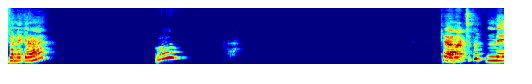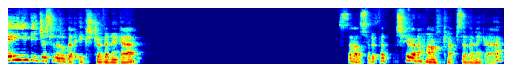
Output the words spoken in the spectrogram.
vinegar. Ooh. Okay, I'd like to put maybe just a little bit extra vinegar. So I'll sort of put two and a half cups of vinegar.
